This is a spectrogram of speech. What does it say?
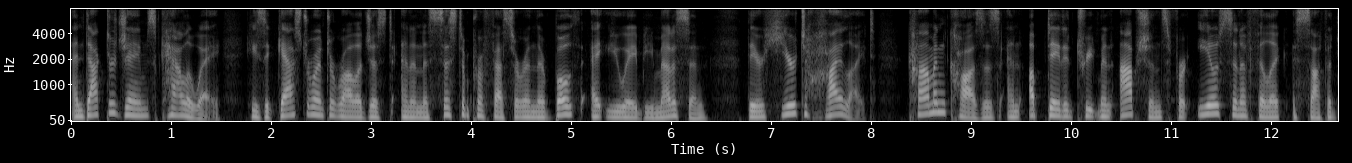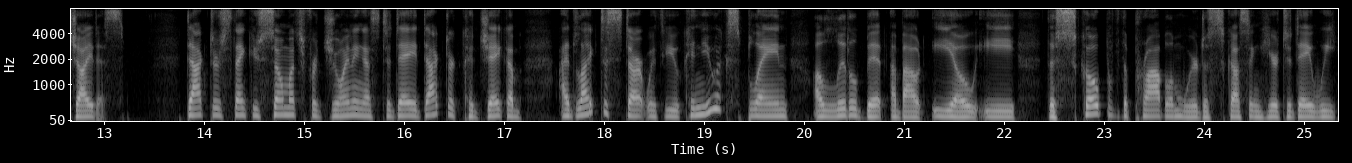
and Dr. James Callaway. He's a gastroenterologist and an assistant professor, and they're both at UAB Medicine. They're here to highlight common causes and updated treatment options for eosinophilic esophagitis. Doctors, thank you so much for joining us today. Dr. CaJacob, I'd like to start with you. Can you explain a little bit about EOE, the scope of the problem we're discussing here today? We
